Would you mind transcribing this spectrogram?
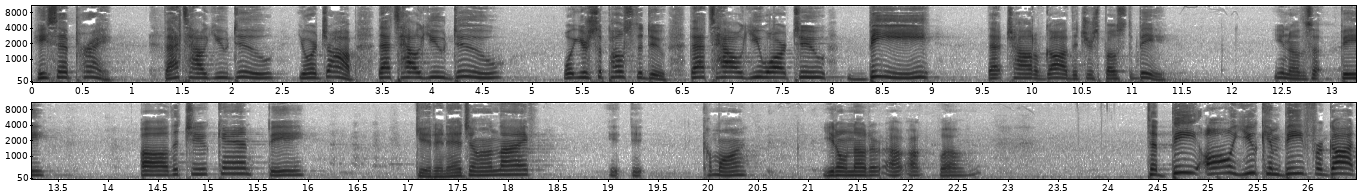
He said, pray. That's how you do your job. That's how you do what you're supposed to do. That's how you are to be that child of God that you're supposed to be. You know this, be all that you can be. Get an edge on life. It, it, come on. You don't know the, uh, uh, well, to be all you can be for God,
